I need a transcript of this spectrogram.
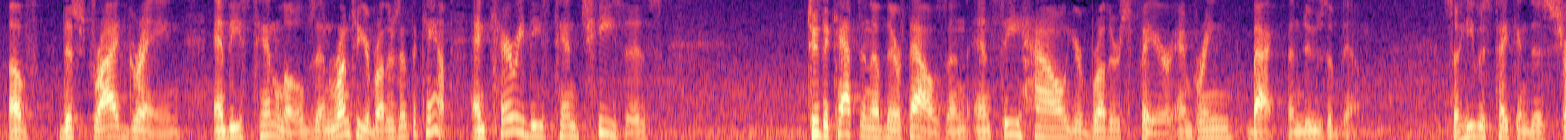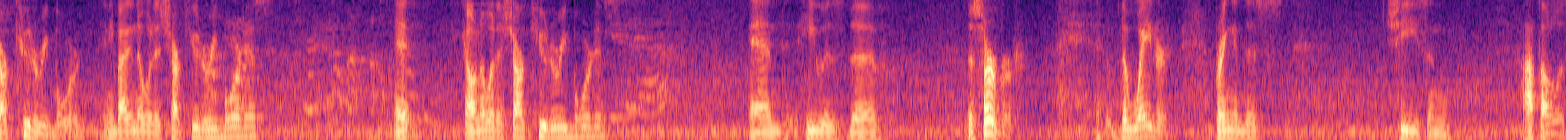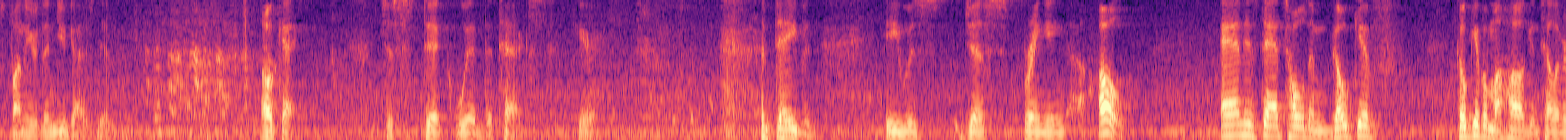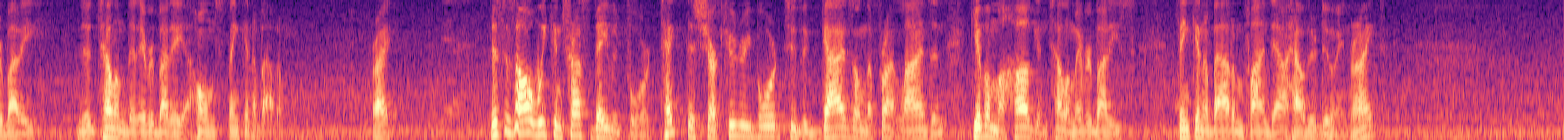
of this dried grain and these ten loaves, and run to your brothers at the camp, and carry these ten cheeses to the captain of their thousand, and see how your brothers fare, and bring back the news of them. So he was taking this charcuterie board. Anybody know what a charcuterie board is? It, Y'all know what a charcuterie board is? And he was the the server, the waiter, bringing this cheese, and I thought it was funnier than you guys did. Okay, just stick with the text here. David, he was just bringing. Oh, and his dad told him, "Go give, go give him a hug and tell everybody, tell him that everybody at home's thinking about him." Right? This is all we can trust David for. Take this charcuterie board to the guys on the front lines and give them a hug and tell them everybody's thinking about them, find out how they're doing, right?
